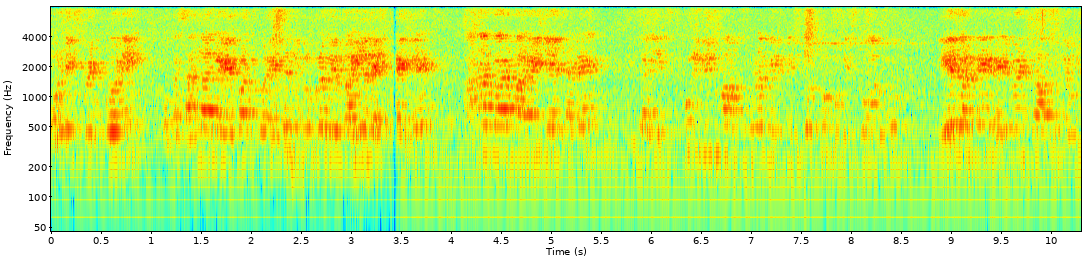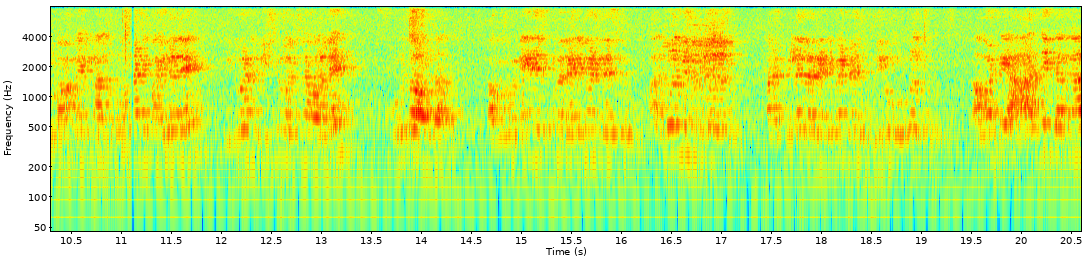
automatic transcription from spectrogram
బోటింగ్స్ పెట్టుకొని ఒక సంఘంగా ఏర్పరచుకొని అయితే గ్రూప్లో మీరు మహిళలే. అయితే అన్న ద్వారా మనం ఏం చేయొచ్చంటే ఇంకా ఈ స్కూల్ యూనిఫామ్స్ కూడా మీరు తీసుకొచ్చుకో తీసుకోవచ్చు. లేదంటే రెడీమేడ్ షాప్స్ మేము బాంబే క్లాస్ ఉన్నటువంటి మహిళలే ఇటువంటి మిషన్ వచ్చిన వాళ్ళే కుడుతూ ఉంటారు. అప్పుడు నేను వేసుకున్న రెడీమేడ్ డ్రెస్ అది కూడా మీరు కుట్టవచ్చు మన పిల్లల రెడీమేడ్ డ్రెస్ మీరు ఉండొచ్చు. కాబట్టి ఆర్థికంగా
